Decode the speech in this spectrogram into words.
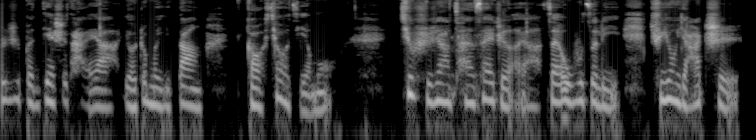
日本电视台呀有这么一档搞笑节目。就是让参赛者呀，在屋子里去用牙齿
